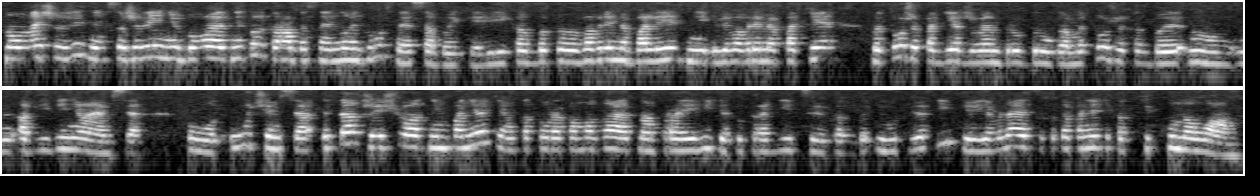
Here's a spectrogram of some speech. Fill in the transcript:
Но в нашей жизни, к сожалению, бывают не только радостные, но и грустные события. И как бы во время болезни или во время потерь мы тоже поддерживаем друг друга, мы тоже как бы ну, объединяемся, вот, учимся. И также еще одним понятием, которое помогает нам проявить эту традицию как бы, и утвердить ее, является такое понятие, как тикуналам,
